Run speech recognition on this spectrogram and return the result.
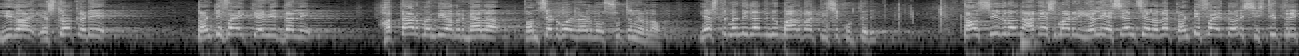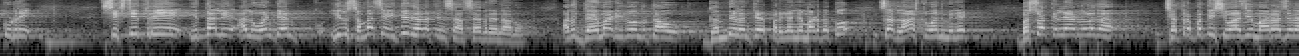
ಈಗ ಎಷ್ಟೋ ಕಡೆ ಟ್ವೆಂಟಿ ಫೈವ್ ಕೆ ವಿ ಇದ್ದಲ್ಲಿ ಹತ್ತಾರು ಮಂದಿ ಅದ್ರ ಮೇಲೆ ಪಂಪ್ಸೆಟ್ಗಳು ನಡೆದು ಸುಟ್ಟು ನಡೆದವು. ಎಷ್ಟು ಮಂದಿಗೆ ಅದು ನೀವು ಬಾರ್ ಬಾರ್ ಟಿ ಸಿ ಕೊಡ್ತೀರಿ? ತಾವು ಶೀಘ್ರ ಒಂದು ಆದೇಶ ಮಾಡ್ರಿ ಎಲ್ಲಿ ಎಸೆನ್ಸಿಯಲ್ ಅದ ಟ್ವೆಂಟಿ ಫೈವ್ ಇದ್ದವ್ರಿಗೆ ಸಿಕ್ಸ್ಟಿ ತ್ರೀ ಕೊಡ್ರಿ. ಸಿಕ್ಸ್ಟಿ ತ್ರೀ ಇದ್ದಲ್ಲಿ ಅಲ್ಲಿ ಒನ್ ಟೆನ್ ಇದು ಸಮಸ್ಯೆ ಇದ್ದಿದ್ದು ಹೇಳತ್ತೀನಿ ಸರ್ ಸಾಹೇಬ್ರೆ ನಾನು. ಅದಕ್ಕೆ ದಯಮಾಡಿ ಇದೊಂದು ತಾವು ಗಂಭೀರ ಅಂತೇಳಿ ಪರಿಗಣನೆ ಮಾಡಬೇಕು. ಸರ್ ಲಾಸ್ಟ್ ಒಂದು ಮಿನಿಟ್. ಬಸವ ಕಲ್ಯಾಣದೊಳಗೆ ಛತ್ರಪತಿ ಶಿವಾಜಿ ಮಹಾರಾಜರ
